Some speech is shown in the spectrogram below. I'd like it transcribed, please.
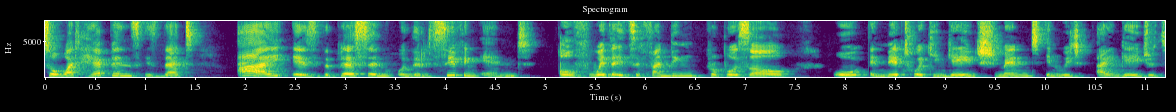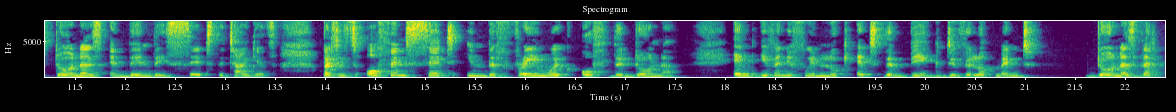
So, what happens is that I, as the person on the receiving end of whether it's a funding proposal or a network engagement in which I engage with donors and then they set the targets, but it's often set in the framework of the donor. And even if we look at the big development donors that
